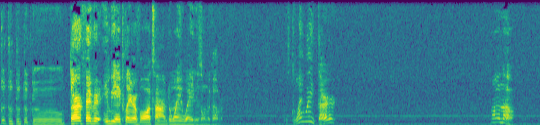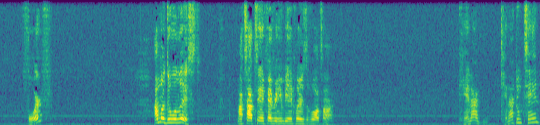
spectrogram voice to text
third favorite NBA player of all time, Dwyane Wade, is on the cover. Is Dwyane Wade third? I don't know. Fourth? I'm gonna do a list. My top ten favorite NBA players of all time. Can I can I do ten?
